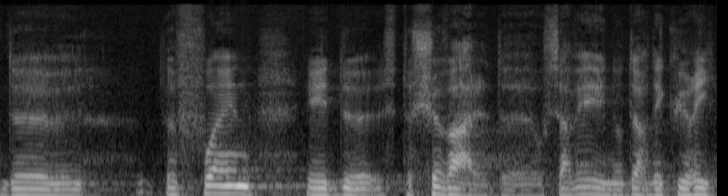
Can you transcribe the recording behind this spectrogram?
de, de foin et de, cheval, vous savez, une odeur d'écurie.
